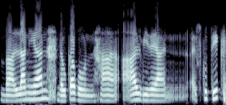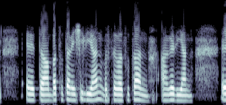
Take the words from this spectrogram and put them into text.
Ba, lanian daukagun albidean eskutik, eta batzutan isilian, beste batzutan agerian. E,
